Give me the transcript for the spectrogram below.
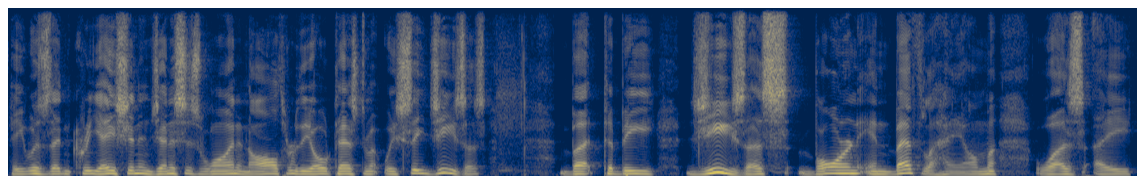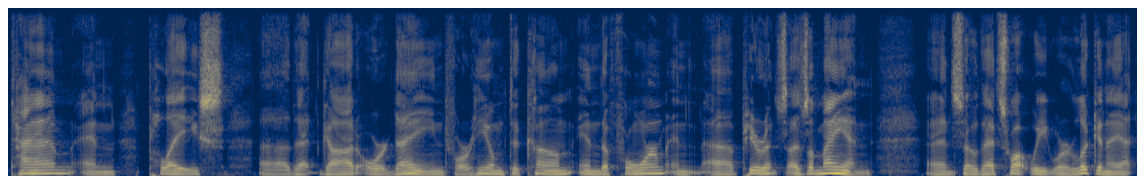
He was in creation in Genesis one, and all through the Old Testament we see Jesus but to be Jesus born in Bethlehem was a time and place uh, that God ordained for him to come in the form and uh, appearance as a man. And so that's what we were looking at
